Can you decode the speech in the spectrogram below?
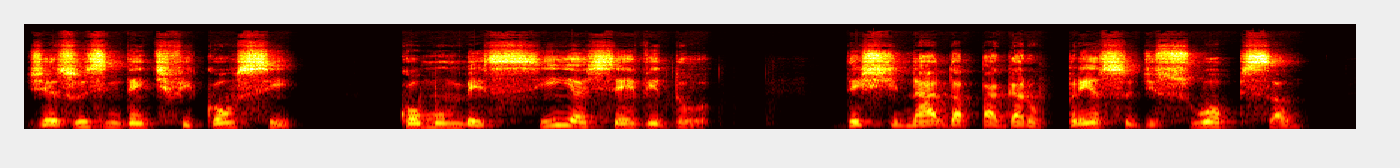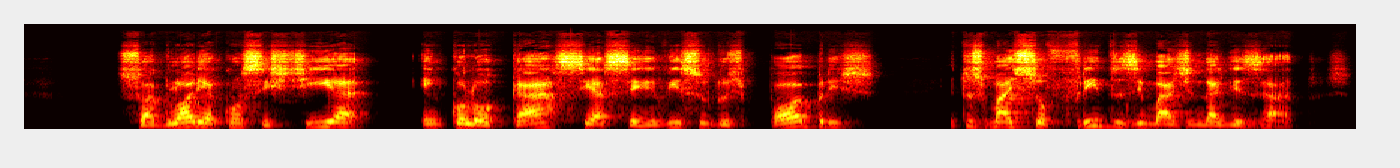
Jesus identificou-se como um Messias servidor, destinado a pagar o preço de sua opção. Sua glória consistia em colocar-se a serviço dos pobres e dos mais sofridos e marginalizados.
